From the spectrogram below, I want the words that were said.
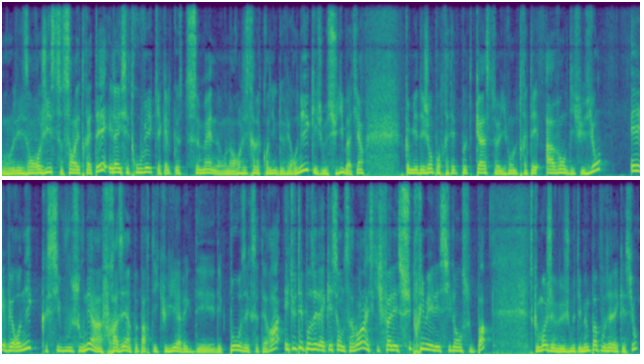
on- les enregistre sans les traiter. Et là, il s'est trouvé qu'il y a quelques semaines, on a enregistré la chronique de Véronique. Et je me suis dit, bah tiens, comme il y a des gens pour traiter le podcast, ils vont le traiter avant diffusion. Et Véronique, si vous vous souvenez, a un phrasé un peu particulier avec des, pauses, etc. Et tu t'es posé la question de savoir est-ce qu'il fallait supprimer les silences ou pas? Parce que moi, je ne m'étais même pas posé la question.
